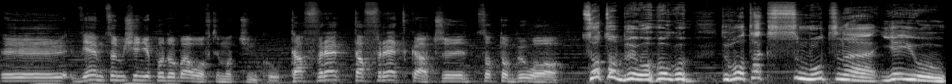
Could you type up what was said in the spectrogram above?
yy, wiem, co mi się nie podobało w tym odcinku. Ta, fret, ta fretka, czy co to było? Co to było w ogóle? To było tak smutne, jeju!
